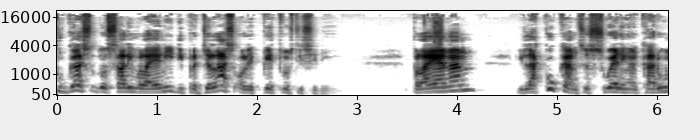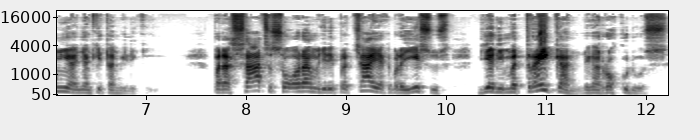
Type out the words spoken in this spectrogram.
Tugas untuk saling melayani diperjelas oleh Petrus di sini. Pelayanan dilakukan sesuai dengan karunia yang kita miliki. Pada saat seseorang menjadi percaya kepada Yesus, dia dimeteraikan dengan Roh Kudus.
